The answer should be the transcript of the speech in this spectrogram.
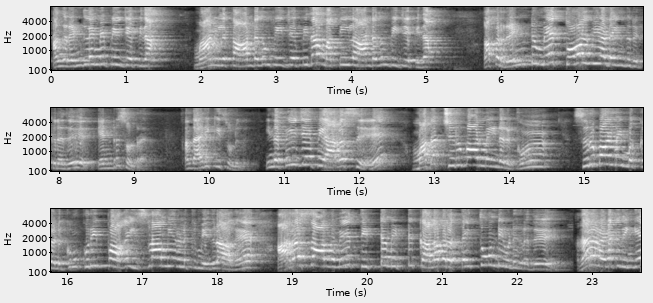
அங்க ரெண்டுலயுமே பிஜேபி தான். மாநிலத்தை ஆண்டதும் பிஜேபி தான் மத்தியில ஆண்டதும் பிஜேபி தான். அப்ப ரெண்டுமே தோல்வி அடைந்து இருக்கிறது என்று சொல்ற அந்த அறிக்கை சொல்லுது. இந்த பிஜேபி அரசு மத சிறுபான்மையினருக்கும் சிறுபான்மை மக்களுக்கும் குறிப்பாக இஸ்லாமியர்களுக்கும் எதிராக அரசாங்கமே திட்டமிட்டு கலவரத்தை தூண்டி விடுகிறது. அதான் நடக்குது இங்க?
